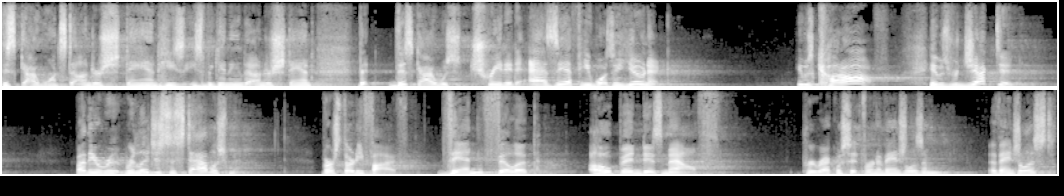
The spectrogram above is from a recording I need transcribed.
This guy wants to understand, he's, he's beginning to understand that this guy was treated as if he was a eunuch. He was cut off, he was rejected by the re- religious establishment. Verse 35 Then Philip opened his mouth. Prerequisite for an evangelism, evangelist,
